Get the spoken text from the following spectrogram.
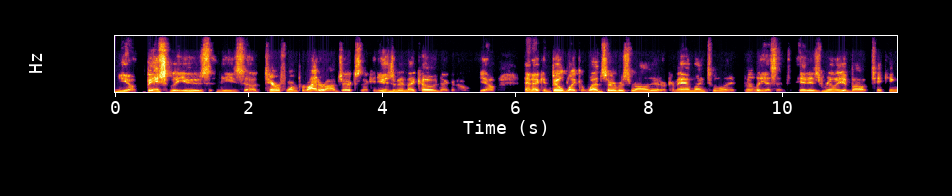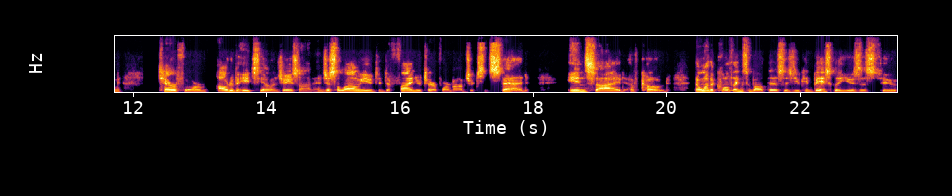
you know, basically use these uh, Terraform provider objects and I can use them in my code and I can, you know, and I can build like a web service around it or command line tool. And it really isn't. It is really about taking Terraform out of HCL and JSON and just allowing you to define your Terraform objects instead inside of code. Now, one of the cool things about this is you can basically use this to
